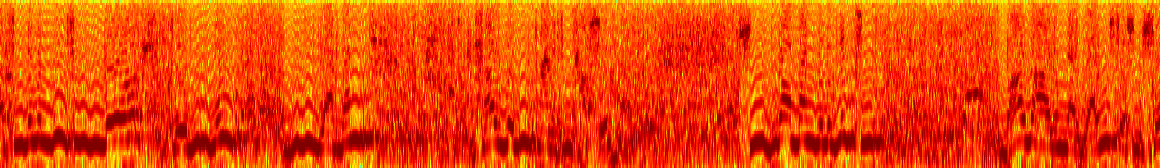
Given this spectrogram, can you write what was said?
akidenin bir sürü cüzleri var. Tevhid ne? bu cüzlerden sadece bir tanesini kapsıyor. Şimdi birazdan gelecek ki bazı alimler gelmiş geçmişte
